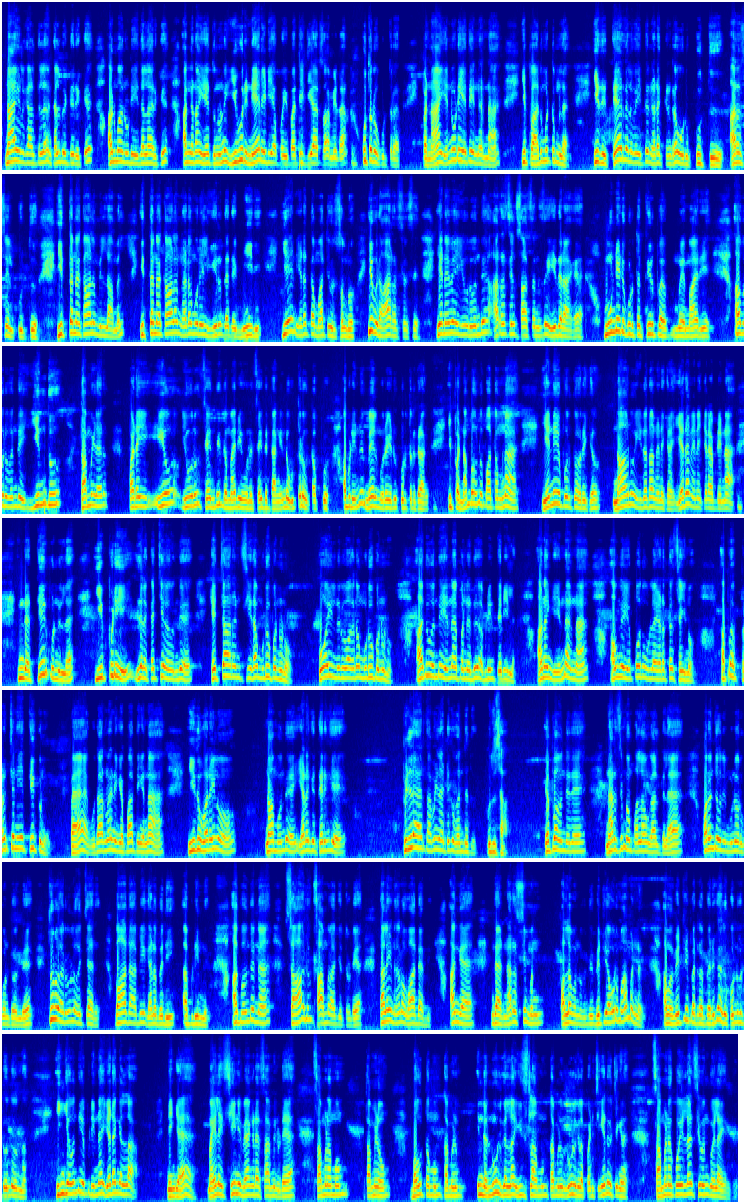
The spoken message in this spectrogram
நாயகர் காலத்துல கல்வெட்டு இருக்கு. அனுமானுடைய இதெல்லாம் இருக்கு. அங்கதான் ஏத்தணும்னு இவர் நேரடியா போய் பார்த்து ஜிஆர் தான் உத்தரவு கொடுத்துறாரு. இப்ப நான் என்னுடைய இது என்னன்னா இப்ப அது மட்டும் இல்ல இது தேர்தலை வைத்து நடக்கின்ற ஒரு கூத்து அரசியல் கூத்து. இத்தனை காலம் இல்லாமல் இத்தனை காலம் நடைமுறையில் இருந்ததை மீறி ஏன் இடத்தை மாற்றி இவர் சொல்லணும்? இவர் ஆர்எஸ்எஸ் எனவே இவர் வந்து அரசியல் சாசனத்துக்கு எதிராக முன்னிட்டு கொடுத்த தீர்ப்பை மாதிரி மாறி அவர் வந்து இந்து தமிழர் படையும் இவரும் சேர்ந்து இந்த மாதிரி இவனை செய்துட்டாங்க. இந்த உத்தரவு தப்பு அப்படின்னு மேல்முறையீடு கொடுத்துருக்குறாங்க. இப்போ நம்ம ஒன்று பார்த்தோம்னா என்னையை பொறுத்த வரைக்கும் நானும் இதை தான் நினைக்கிறேன். எதை நினைக்கிறேன் அப்படின்னா இந்த தீர்ப்புன்னு இல்லை. இப்படி இதில் கட்சியில் வந்து ஹெச்ஆர்என்சி தான் முடிவு பண்ணணும். கோயில் நிர்வாகம் தான் முடிவு பண்ணணும். அது வந்து என்ன பண்ணுது அப்படின்னு தெரியல. ஆனால் இங்கே என்னன்னா அவங்க எப்போதும் உள்ள இடத்த செய்யணும். அப்போ பிரச்சனையை தீர்க்கணும். இப்போ உதாரணம் நீங்கள் பார்த்தீங்கன்னா இதுவரையிலும் நாம் வந்து எனக்கு தெரிஞ்சு பிள்ளையார் தமிழ்நாட்டுக்கு வந்தது புதுசாக எப்போ வந்தது? நரசிம்ம பல்லவன் காலத்தில் பரஞ்சோதி முன்னோர் கொண்டு வந்து திருவாரூரில் வச்சார். வாதாபி கணபதி அப்படின்னு. அப்போ வந்து என்ன? சாலு சாம்ராஜ்யத்துடைய தலைநகரம் வாதாபி. அங்கே இந்த நரசிம்மன் பல்லவன் வந்து வெற்றி அவர் மாமன்னன். அவன் வெற்றி பெற்ற பிறகு அது கொண்டுகிட்டு வந்து வந்தான் இங்கே வந்து எப்படின்னா இடங்கள்லாம் நீங்கள் மயிலை சீனி வேங்கடசாமியினுடைய சமணமும் தமிழும் பௌத்தமும் தமிழும் இந்த நூல்கள்லாம் இஸ்லாமும் தமிழும் நூல்களை படிச்சீங்கன்னு வச்சுங்களேன் சமண கோயில்லாம் சிவன் கோயிலாக இருக்கு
